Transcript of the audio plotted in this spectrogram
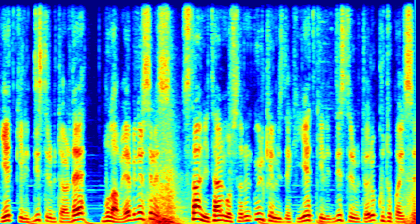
yetkili distribütörde bulamayabilirsiniz. Stanley termosların ülkemizdeki yetkili distribütörü Kutup Ayısı.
